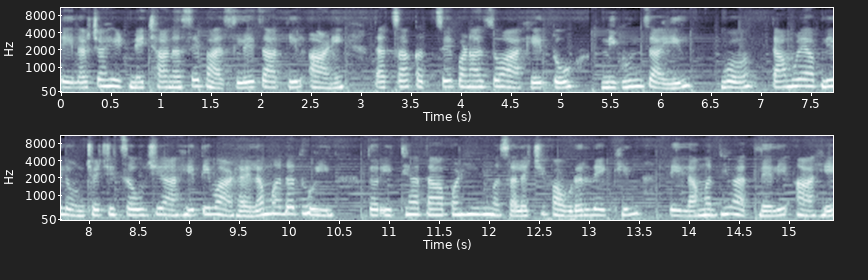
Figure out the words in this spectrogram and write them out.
तेलाच्या हिटने छान असे भाजले जातील आणि त्याचा कच्चेपणा जो आहे तो निघून जाईल. व त्यामुळे आपली लोणच्याची चव जी आहे ती वाढायला मदत होईल. तर इथे आता आपण ही मसाल्याची पावडर देखील तेलामध्ये घातलेली आहे.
